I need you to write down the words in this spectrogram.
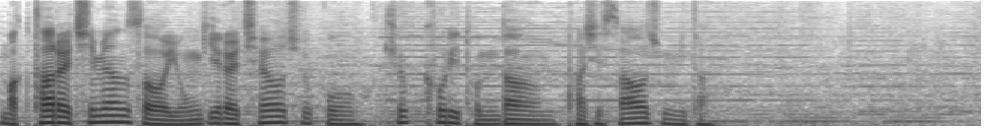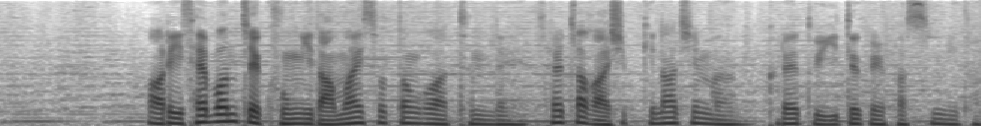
막타를 치면서 용기를 채워주고 큐콜이 돈 다음 다시 싸워줍니다. 아리 세 번째 궁이 남아있었던 것 같은데 살짝 아쉽긴 하지만 그래도 이득을 봤습니다.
